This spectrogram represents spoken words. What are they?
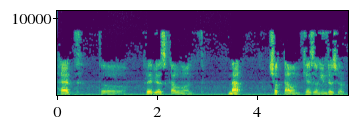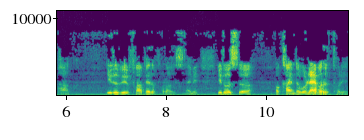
had the previous government not shut down Kaesong Industrial Park, it would be far better for us. I mean, it was uh, a kind of a laboratory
